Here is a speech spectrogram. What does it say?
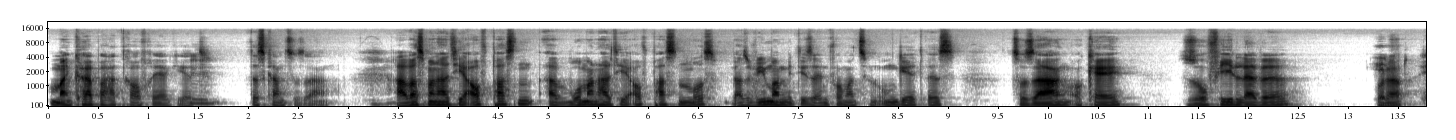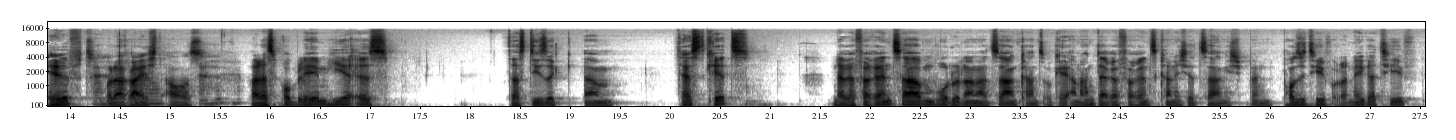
und mein Körper hat darauf reagiert. Das kannst du sagen. Aber was man halt hier aufpassen, äh, wo man halt hier aufpassen muss, also wie man mit dieser Information umgeht, ist zu sagen, okay, so viel Level oder hilft oder reicht aus. Weil das Problem hier ist, dass diese ähm, Testkits eine Referenz haben, wo du dann halt sagen kannst, okay, anhand der Referenz kann ich jetzt sagen, ich bin positiv oder negativ,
